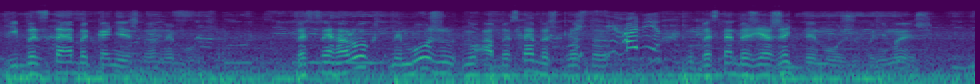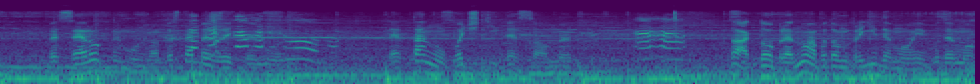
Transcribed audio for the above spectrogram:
І без тебе, звісно, не можу. Без цигарок не можу, ну а без тебе ж просто. Ну, без тебе ж я жити не можу, розумієш? Без цигарок не можу, а без тебе жити не можу. Те- Та ну, почти те саме. Ага. Так, добре, ну а потім приїдемо і будемо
